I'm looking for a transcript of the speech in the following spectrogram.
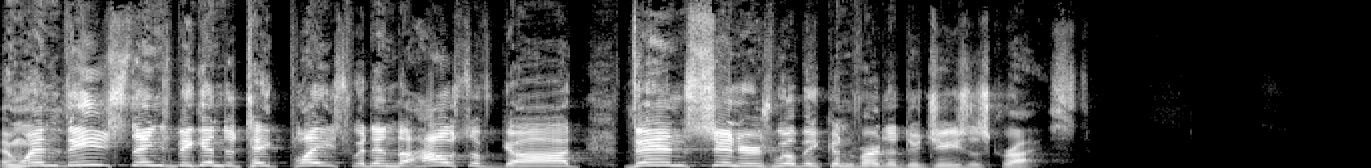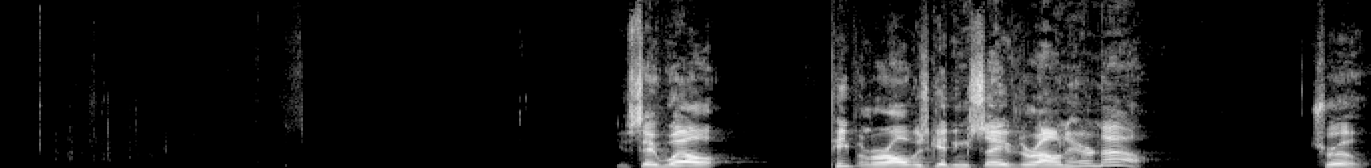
And when these things begin to take place within the house of God, then sinners will be converted to Jesus Christ. You say, well, people are always getting saved around here now. True.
